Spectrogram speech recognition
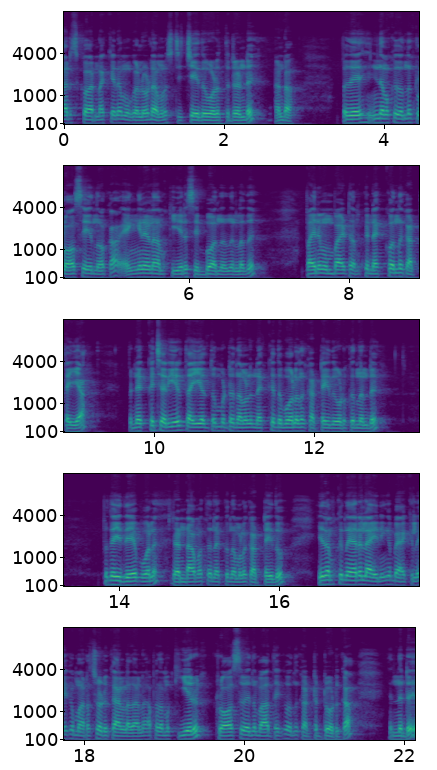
ആ ഒരു സ്ക്വയർ നെക്കിന്റെ മുകളിലൂടെ നമ്മൾ സ്റ്റിച്ച് ചെയ്ത് കൊടുത്തിട്ടുണ്ട് കണ്ടോ? അപ്പോൾ ഇത് ഇനി നമുക്ക് ഇതൊന്ന് ക്ലോസ് ചെയ്ത് നോക്കാം. എങ്ങനെയാണ് നമുക്ക് ഈ ഒരു സിബ് വന്നതെന്നുള്ളത്. അപ്പോൾ അതിന് മുമ്പായിട്ട് നമുക്ക് നെക്ക് ഒന്ന് കട്ട് ചെയ്യാം അപ്പോൾ നെക്ക് ചെറിയൊരു തയ്യൽ തുമ്പിട്ട് നമ്മൾ നെക്ക് ഇതുപോലെ ഒന്ന് കട്ട് ചെയ്ത് കൊടുക്കുന്നുണ്ട്. അപ്പോൾ ഇത് ഇതേപോലെ രണ്ടാമത്തെ നെക്ക് നമ്മൾ കട്ട് ചെയ്തു. ഇത് നമുക്ക് നേരെ ലൈനിങ് ബാക്കിലേക്ക് മറച്ചു കൊടുക്കാനുള്ളതാണ് അപ്പോൾ നമുക്ക് ഈ ഒരു ക്രോസ് വരുന്ന ഭാഗത്തേക്ക് ഒന്ന് കട്ടിട്ട് കൊടുക്കാം. എന്നിട്ട്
